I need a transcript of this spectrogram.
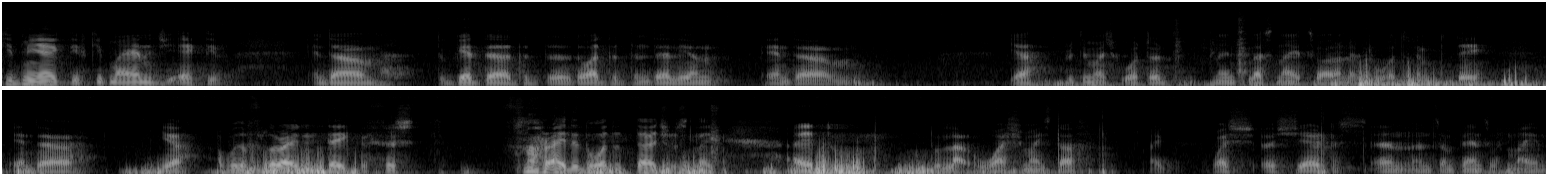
keep me active, keep my energy active, and um, to get the the, the, the dandelion and um, yeah, pretty much watered plants last night, so I don't have to water them today. And uh, yeah, about the fluoride intake, the first fluoride water touch was like I had to to like wash my stuff, like wash a shirt and, and some pants of mine,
